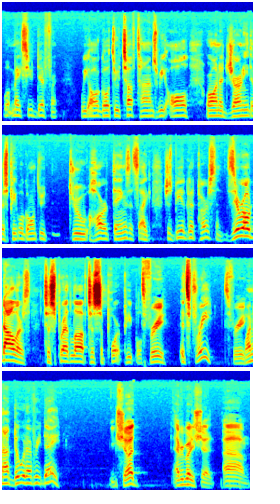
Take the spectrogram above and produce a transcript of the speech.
What makes you different? We all go through tough times. We all are on a journey. There's people going through through hard things. It's like just be a good person. Zero dollars to spread love, to support people. It's free. It's free. It's free. Why not do it every day? You should. Everybody should. Um,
